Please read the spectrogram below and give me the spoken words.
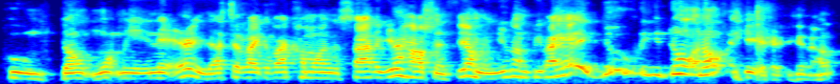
who don't want me in their area. That's just like if I come on the side of your house and film, and you're gonna be like, "Hey, dude, what are you doing over here?" You know.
